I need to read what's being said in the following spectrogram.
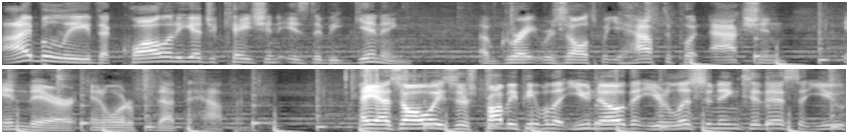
I believe that quality education is the beginning of great results, but you have to put action in there in order for that to happen. Hey, as always, there's probably people that you know that you're listening to this that you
